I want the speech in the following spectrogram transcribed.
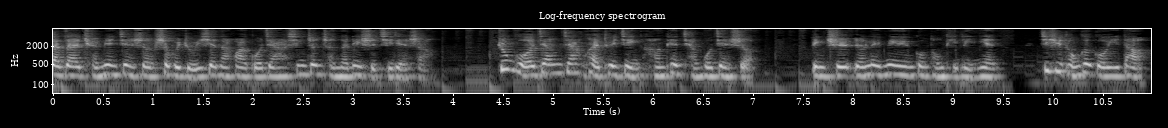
站在全面建设社会主义现代化国家新征程的历史起点上，中国将加快推进航天强国建设，秉持人类命运共同体理念，继续同各国一道，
